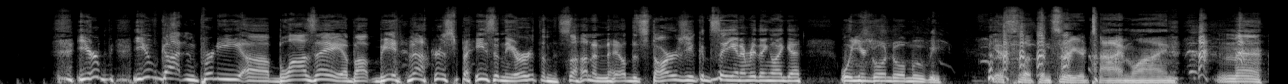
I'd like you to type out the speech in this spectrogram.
You're you've gotten pretty uh, blasé about being in outer space and the Earth and the sun and the the stars you can see and everything like that when you're going to a movie. You're flipping through your timeline. Meh.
